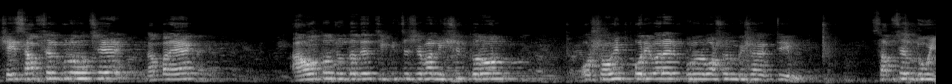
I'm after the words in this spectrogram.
সেই সাব সেলগুলো হচ্ছে, নাম্বার এক, আহত যোদ্ধাদের চিকিৎসা সেবা নিশ্চিতকরণ ও শহীদ পরিবারের পুনর্বাসন বিষয়ক টিম। সাবসেল দুই,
